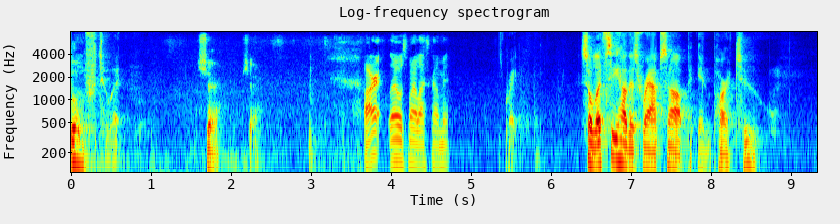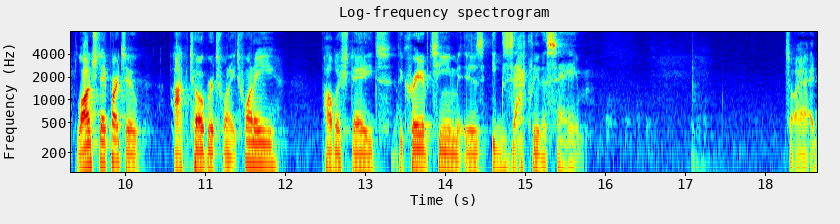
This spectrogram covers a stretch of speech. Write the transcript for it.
oomph to it. Sure, sure. All right, that was my last comment. Great. So let's see how this wraps up in part two. Launch day part two, October 2020. Published date. The creative team is exactly the same. So, I,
